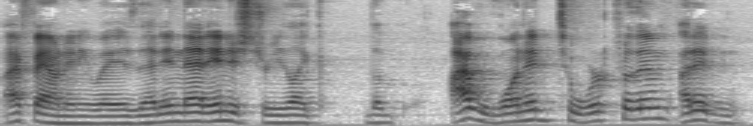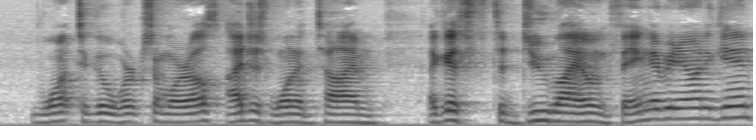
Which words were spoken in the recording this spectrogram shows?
I found anyways that in that industry like the I wanted to work for them. I didn't want to go work somewhere else. I just wanted time, I guess, to do my own thing every now and again.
